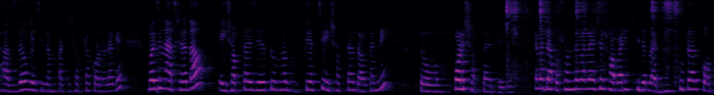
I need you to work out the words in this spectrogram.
ভাজতেও গেছিলাম পাটিসাপটা করার আগে। বলছে, না, ছেড়ে দাও, এই সপ্তাহে যেহেতু আমরা ঘুরতে যাচ্ছি, এই সপ্তাহে দরকার নেই তো পরের সপ্তাহে ভেজে। এবার দেখো সন্ধ্যেবেলা এসে সবারই খিদে পায়, বিস্কুট আর কত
